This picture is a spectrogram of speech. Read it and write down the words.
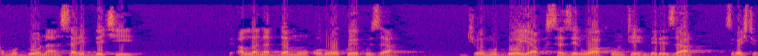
omuddu ono ansalidde ki ti allah n'addamu olw'okwekuza nti omuddu oyo akusazirwa kuntendereza siba kityo?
